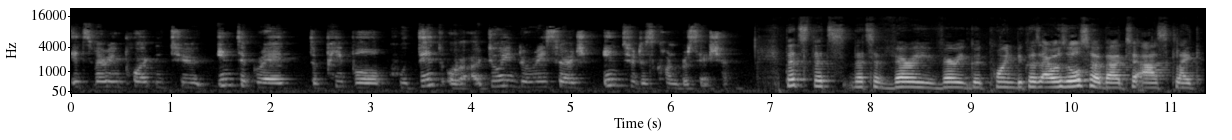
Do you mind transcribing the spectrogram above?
it's very important to integrate the people who did or are doing the research into this conversation. That's that's that's a very very good point because I was also about to ask like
